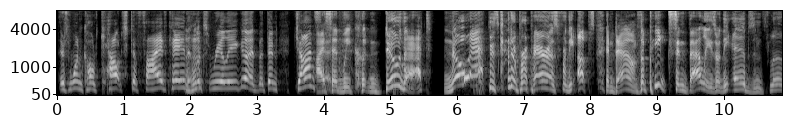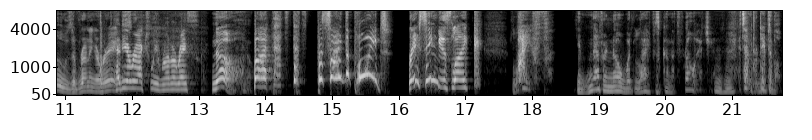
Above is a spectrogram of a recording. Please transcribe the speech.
there's one called Couch to 5K that mm-hmm. looks really good. But then John said, I said we couldn't do that. No app is going to prepare us for the ups and downs, the peaks and valleys, or the ebbs and flows of running a race. Have you ever actually run a race? No, but that's that's beside the point. Racing is like life. You never know what life is going to throw at you. Mm-hmm. It's unpredictable.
